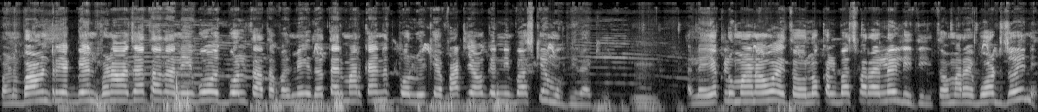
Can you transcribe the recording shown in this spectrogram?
પણ બાઉન્ડ્રી એક બેન ભણાવવા જતા હતા ને એ બહુ જ બોલતા હતા. પછી મેં કીધું અત્યારે મારે કાંઈ નથી બોલવું. કે પાટિયા વગરની બસ કેમ ઊભી રાખી? એટલે એકલું માણા હોય તો લોકલ બસ વાળા લઈ લીધી. તો અમારે બોર્ડ જોઈ ને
